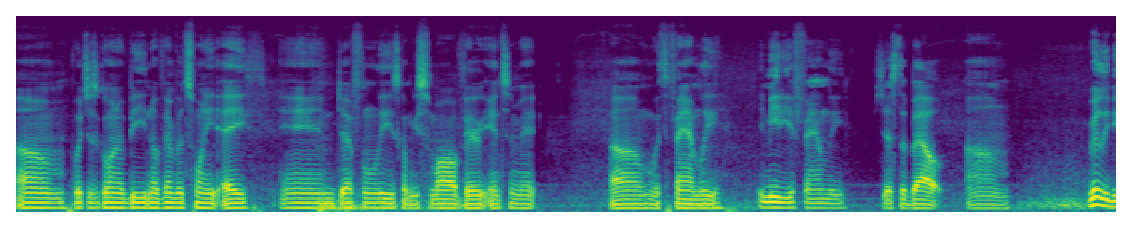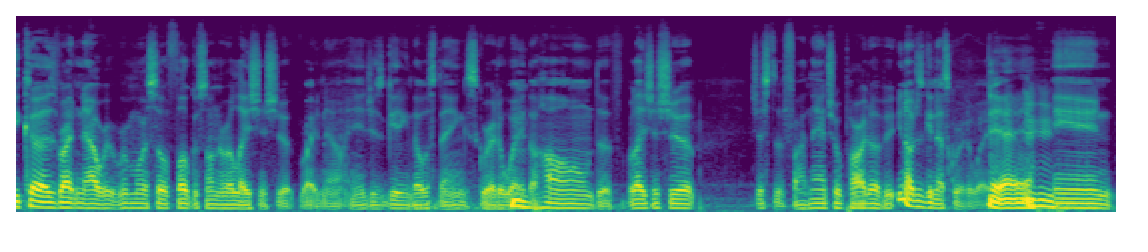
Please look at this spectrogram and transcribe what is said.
um, which is going to be November 28th, and definitely it's going to be small, very intimate, um, with family, immediate family. Just about. Um, really because right now we're, we're more so focused on the relationship right now and just getting those things squared away Mm. the home the relationship just the financial part of it you know just getting that squared away Yeah, yeah. Mhm. and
